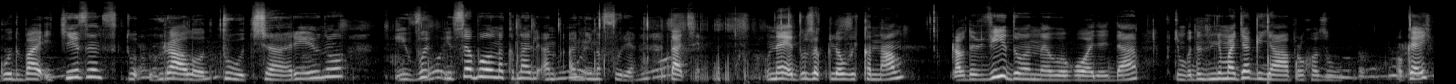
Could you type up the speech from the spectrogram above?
Goodbye і Teasens ту, грало тут чарівно. І, ви, і це було на каналі Ан- Аліна Фурія. Таті, у неї дуже кльовий канал. Правда, відео не виходять, да? Потім буде знімати, як я прохожу. Окей?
